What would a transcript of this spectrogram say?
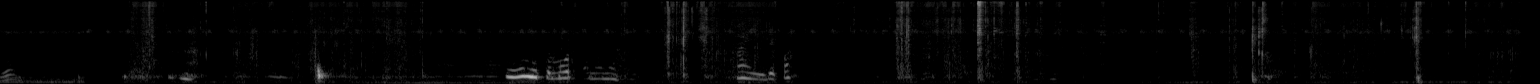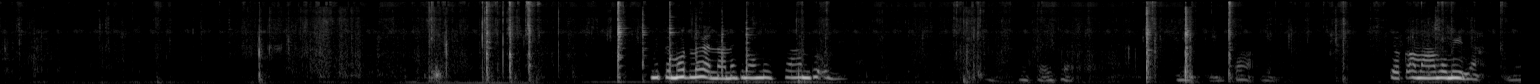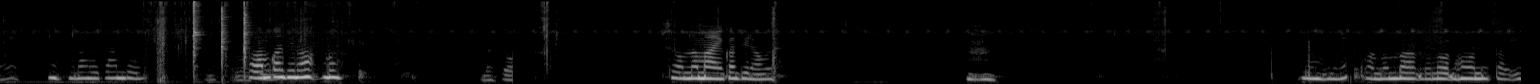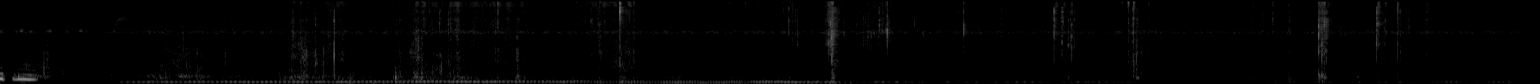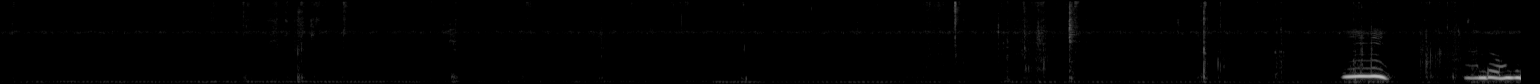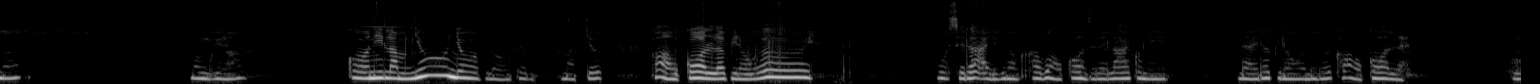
ขอดเว้ยอู้มีแต่มดอันนั้นนะให้เด็กวะมีแต่มดเลยอันนั้นนะพี่น้องในซ้ำด้วยไม่ใช่ค่ะนี่กินป้าเลย เดี๋ยวก็เอามาบ่มีดน่ะมาอืมพี่น้องในซ้ำด้วยพร้อมกันพี่น้องมึงมาชอบซ้อมหน้ำไม้ก่อนพี่น้องเลยอื้อหือมึงพี่น้องความลำบากเลยรอดห้อนนี่ไปอีกพี่น้อง นี่น้ำดองพี่น้องมึงพี่น้องก้ อนนี่ลำย่อย่อพี่น้องแต่มาเจอเขาเอาก้อนแล้วพี่น้องเอ้ยโอ้เสียดายเลยพี่น้องเขาบอกเอาก้อนจะได้ลายกว่านี้ได้แล้วพี่น้องอันนี้แล้วเขาเอาก้อนเลยโอ้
